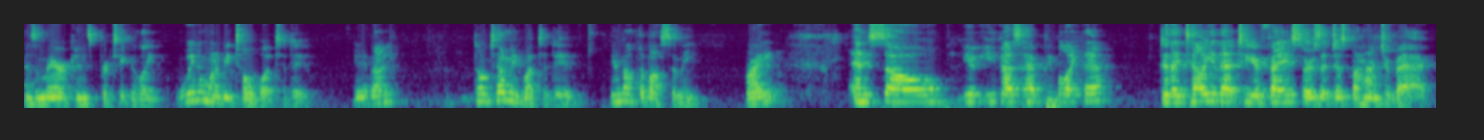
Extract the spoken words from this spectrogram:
as Americans particularly, we don't want to be told what to do. Anybody? Don't tell me what to do. You're not the boss of me, right? And so you, you guys have people like that? Do they tell you that to your face or is it just behind your back?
